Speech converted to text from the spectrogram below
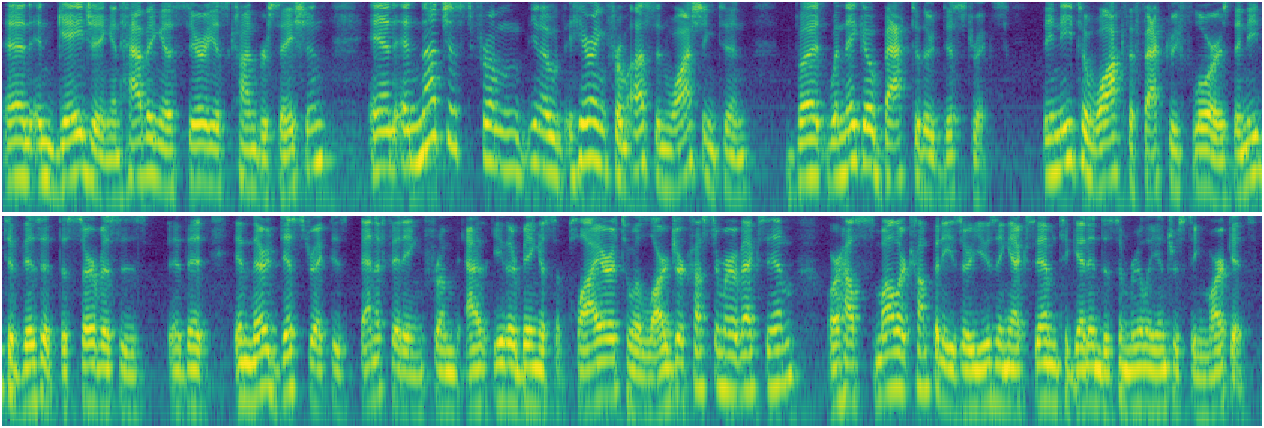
and engaging and having a serious conversation and and not just from you know hearing from us in Washington, but when they go back to their districts, they need to walk the factory floors. They need to visit the services that in their district is benefiting from uh, either being a supplier to a larger customer of Exim or how smaller companies are using Exim to get into some really interesting markets.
